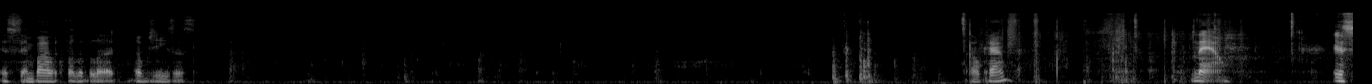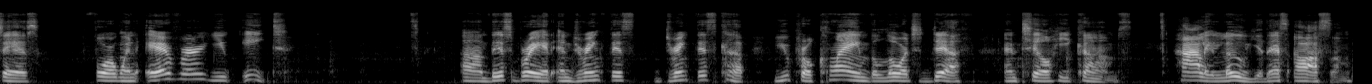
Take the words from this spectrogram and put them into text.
It's symbolic for the blood of Jesus. Okay. Now, it says, For whenever you eat um, this bread and drink this drink this cup, you proclaim the Lord's death until he comes. Hallelujah. That's awesome.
